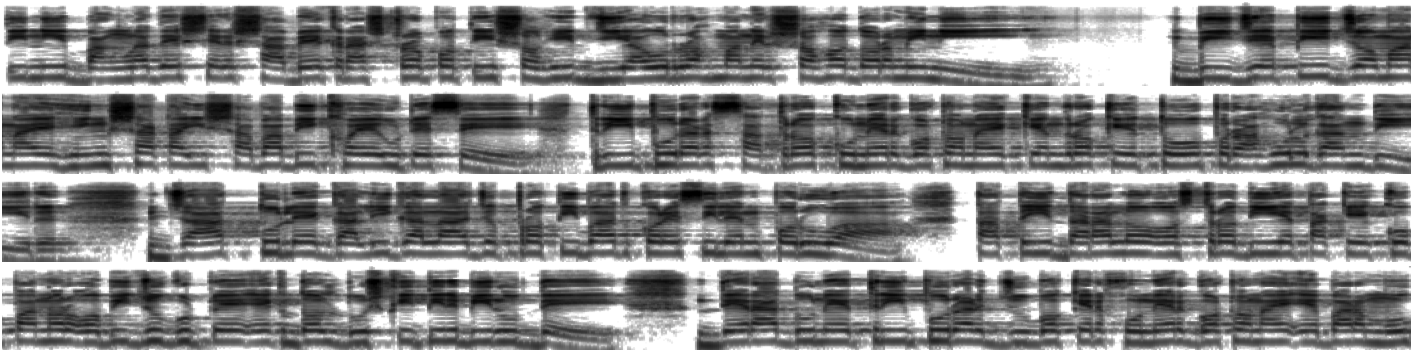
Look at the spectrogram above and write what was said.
তিনি বাংলাদেশের সাবেক রাষ্ট্রপতি শহীদ জিয়াউর রহমানের সহধর্মিণী। বিজেপি জমানায় হিংসাটাই স্বাভাবিক হয়ে উঠেছে। ত্রিপুরার ছাত্র খুনের ঘটনায় কেন্দ্রকে তোপ রাহুল গান্ধীর। জাত তুলে গালিগালাজ প্রতিবাদ করেছিলেন পড়ুয়া। তাতেই দাঁড়াল অস্ত্র দিয়ে তাকে কোপানোর অভিযোগ উঠে একদল দুষ্কৃতীর বিরুদ্ধে। দেরাদুনে ত্রিপুরার যুবকের খুনের ঘটনায় এবার মুখ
